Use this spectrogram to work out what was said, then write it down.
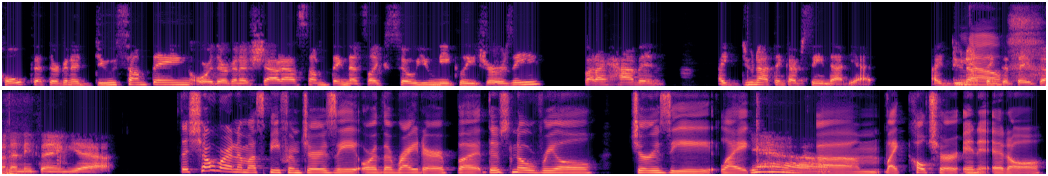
hope that they're going to do something or they're going to shout out something that's like so uniquely Jersey, but I haven't I do not think I've seen that yet. I do not No. think that they've done anything. Yeah. The showrunner must be from Jersey or the writer, but there's no real Jersey like Yeah. um like culture in it at all.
